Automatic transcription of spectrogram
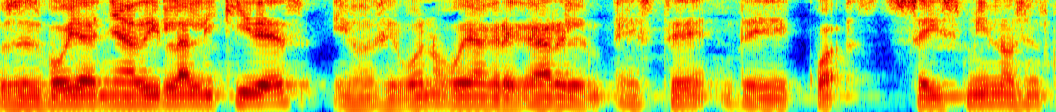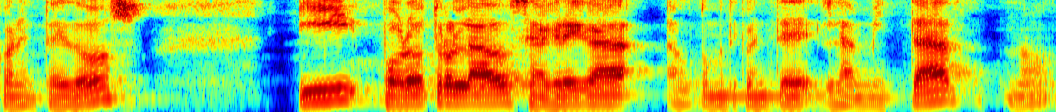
Entonces voy a añadir la liquidez y voy a decir, bueno, voy a agregar el, este de 6.942 y por otro lado se agrega automáticamente la mitad, ¿no?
